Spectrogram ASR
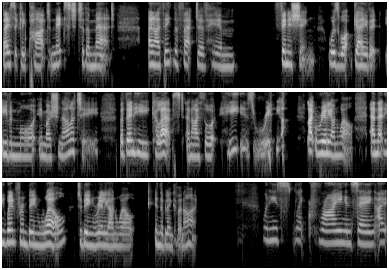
basically parked next to the mat. And I think the fact of him finishing was what gave it even more emotionality. But then he collapsed, and I thought he is really, like, really unwell. And that he went from being well to being really unwell in the blink of an eye. When he's like crying and saying, I,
